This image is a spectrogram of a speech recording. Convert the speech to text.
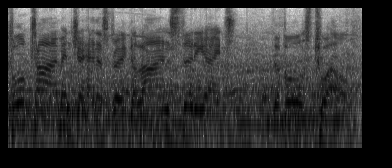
Full time in Johannesburg, the Lions 38, the Bulls 12.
